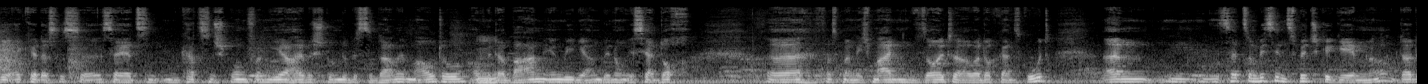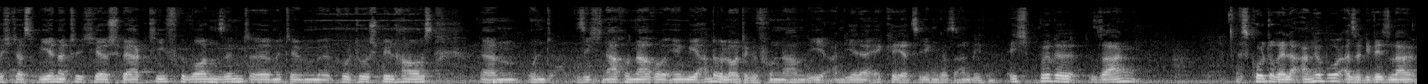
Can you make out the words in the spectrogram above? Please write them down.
die Ecke. Das ist, äh, ist ja jetzt ein Katzensprung von hier, eine halbe Stunde bist du da mit dem Auto, auch mit der Bahn irgendwie. Die Anbindung ist ja doch, äh, was man nicht meinen sollte, aber doch ganz gut. Ähm, es hat so ein bisschen Switch gegeben, ne? dadurch, dass wir natürlich hier schwer aktiv geworden sind äh, mit dem äh, Kulturspielhaus ähm, und sich nach und nach irgendwie andere Leute gefunden haben, die an jeder Ecke jetzt irgendwas anbieten. Ich würde sagen, das kulturelle Angebot, also die Wesela,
